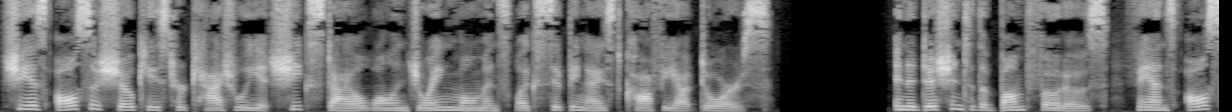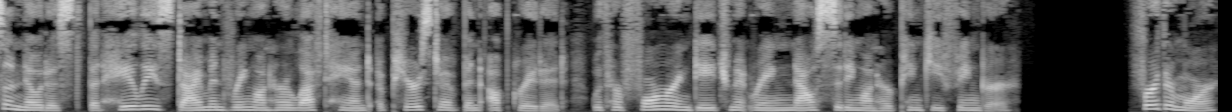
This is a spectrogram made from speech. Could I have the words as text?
She has also showcased her casual yet chic style while enjoying moments like sipping iced coffee outdoors. In addition to the bump photos, fans also noticed that Hailey's diamond ring on her left hand appears to have been upgraded, with her former engagement ring now sitting on her pinky finger. Furthermore,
